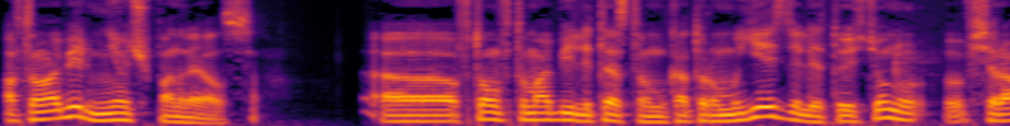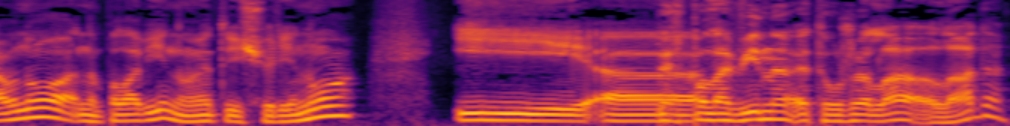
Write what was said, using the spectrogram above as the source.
автомобиль мне очень понравился. Э, в том автомобиле тестовом, в котором мы ездили, то есть он все равно наполовину это еще Рено, и... То есть половина это уже Лада?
